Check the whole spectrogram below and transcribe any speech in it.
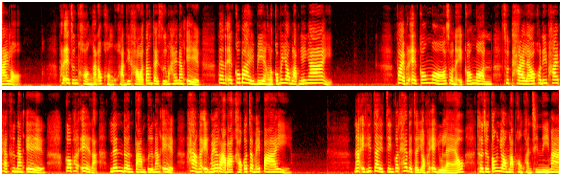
ง่ายๆหรอก พระเอกจึงของงัดเอาของขวัญที่เขาตั้งใจซื้อมาให้นางเอก แต่นางเอกก็บ่ายเบี่ยงแล้วก็ไม่ยอมรับง่ายๆ ฝ่ายพระเอกก็งอ ส่วนนางเอกก็งอน สุดท้ายแล้วคนที่พ่ายแพ้คือนางเอก ก็พระเอกอะเล่นเดินตามตื้อนางเอก หากนางเอกไม่รับเขาก็จะไม่ไปนางเอกที่ใจจริงก็แทบจะยอมพระเอกอยู่แล้ว เธอจึงต้องยอมรับของขวัญชิ้นนี้มา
